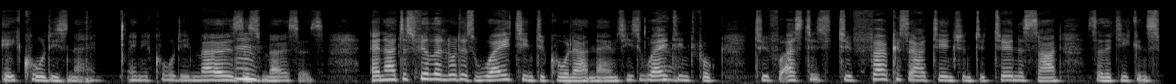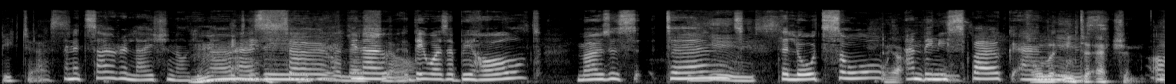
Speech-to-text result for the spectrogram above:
he called his name. And he called him Moses, mm. Moses, and I just feel the Lord is waiting to call our names. He's waiting for to for us to to focus our attention, to turn aside, so that He can speak to us. And it's so relational, you mm. know. It as is he- so You know, there was a behold, Moses turned, Yes. the Lord saw, Yeah. and then he spoke. And all the Yes. interaction. Oh.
